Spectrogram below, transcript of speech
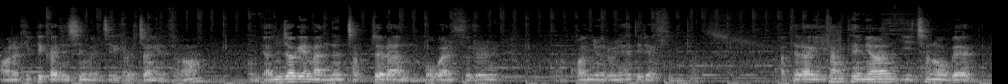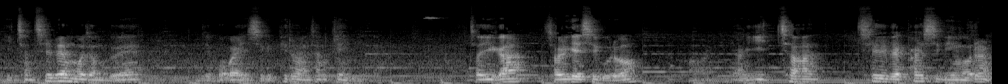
어느 깊이까지 심을지 결정해서 면적에 맞는 적절한 모발수를 어, 권유를 해드렸습니다. 아, 대략 이 상태면 2,500, 2,700모 정도의 이제 모발 이식이 필요한 상태입니다. 저희가 절개식으로 어, 약 2,782모를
